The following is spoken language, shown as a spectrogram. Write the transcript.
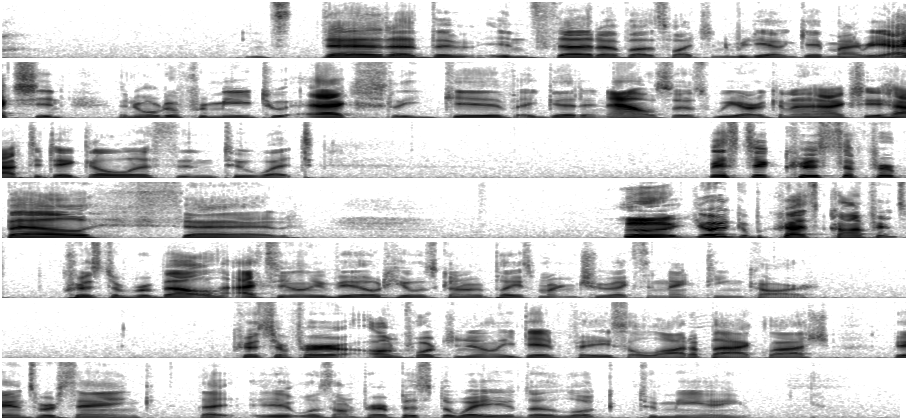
instead of the instead of us watching the video and give my reaction, in order for me to actually give a good analysis, we are gonna actually have to take a listen to what Mr. Christopher Bell said. Uh, press conference, Christopher Bell accidentally revealed he was going to replace Martin Truex in 19 car. Christopher unfortunately did face a lot of backlash. Fans were saying that it was on purpose. The way the look to me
